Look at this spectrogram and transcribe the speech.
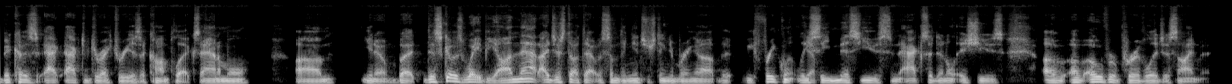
because Active Directory is a complex animal. Um, you know, but this goes way beyond that. I just thought that was something interesting to bring up that we frequently yep. see misuse and accidental issues of, of over privilege assignment.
